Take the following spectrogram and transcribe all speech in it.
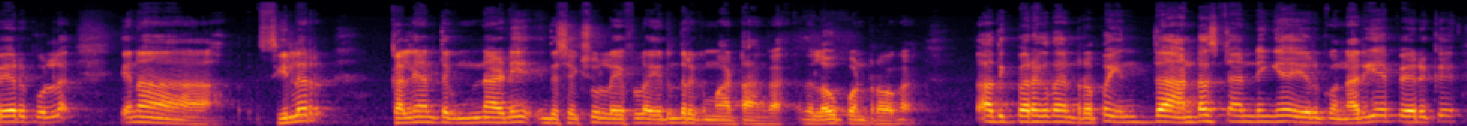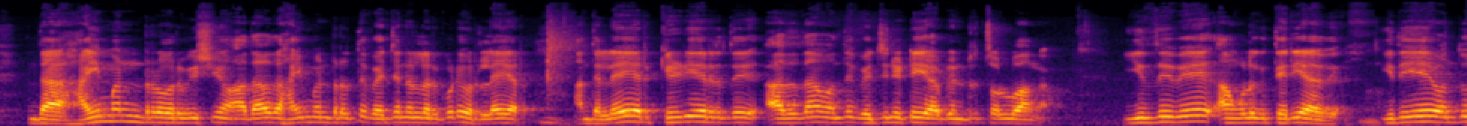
பேருக்குள்ள ஏன்னா சிலர் கல்யாணத்துக்கு முன்னாடி இந்த செக்ஷுவல் லைஃப்பில் இருந்திருக்க மாட்டாங்க. இந்த லவ் பண்ணுறவங்க அதுக்கு பிறகுதான்றப்ப இந்த அண்டர்ஸ்டாண்டிங்கே இருக்கும். நிறைய பேருக்கு இந்த ஹைமன்ற ஒரு விஷயம் அதாவது ஹைமன்றது வெஜினல் இருக்கக்கூடிய ஒரு லேயர் அந்த லேயர் கிழியறது அதுதான் வந்து வெஜினிட்டி அப்படின்ட்டு சொல்லுவாங்க. இதுவே அவங்களுக்கு தெரியாது. இதையே வந்து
